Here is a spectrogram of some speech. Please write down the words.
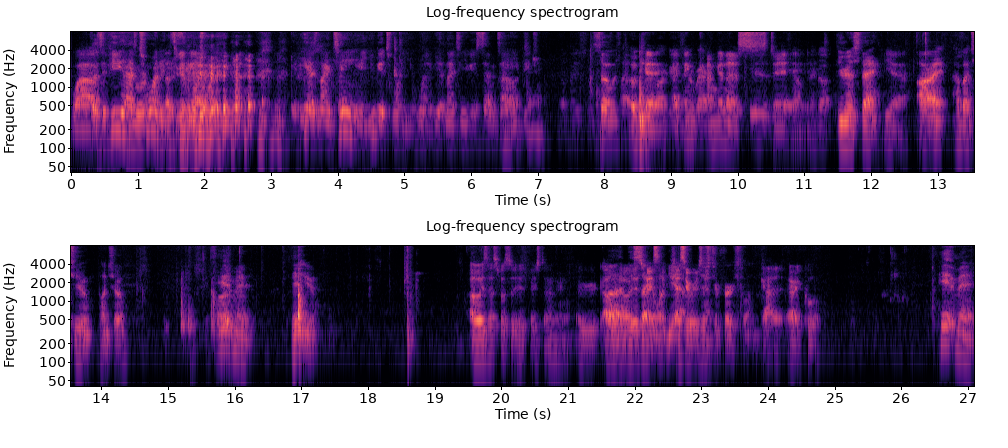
Wow. Because if he has were- 20, That's a if good he has point. 20, you win. If he has 19 and you get 20, you win. If he has 19, you get 17, Oh, he beat you. So Okay, I think I'm gonna stay. you're gonna stay. Yeah. All right. How about you, Puncho? Hit me. Hit you. Oh, is that supposed to be face down? Or, or oh Uh, no, the it is second face one. up. Yeah. I see what you're Just saying. your first one. Got it. All right, cool. Hit me.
